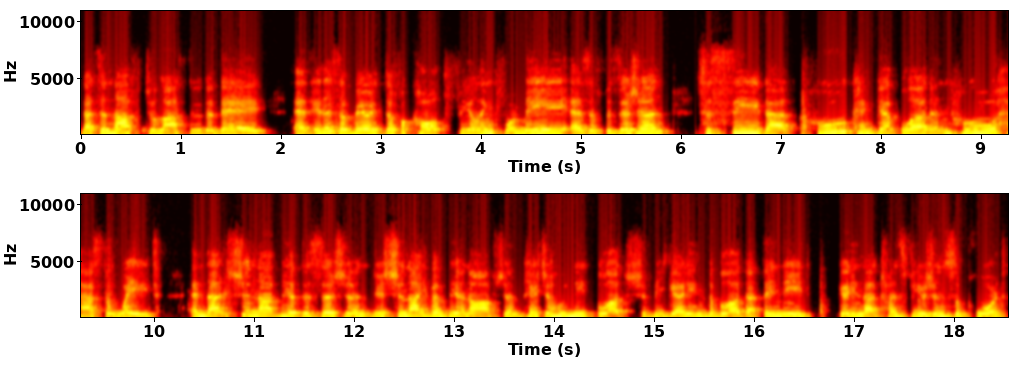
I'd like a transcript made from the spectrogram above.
That's enough to last through the day. And it is a very difficult feeling for me as a physician to see that who can get blood and who has to wait and that should not be a decision. It should not even be an option. Patients who need blood should be getting the blood that they need, getting that transfusion support.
